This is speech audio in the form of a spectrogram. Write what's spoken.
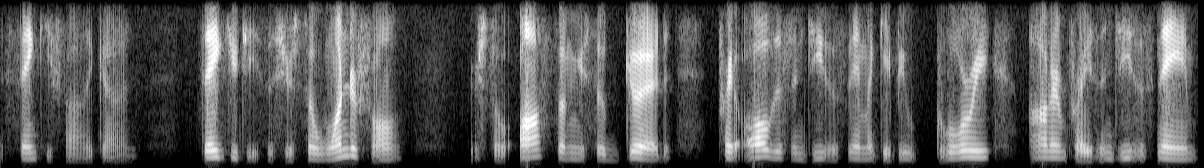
I thank you, Father God. Thank you, Jesus. You're so wonderful. You're so awesome. You're so good. Pray all this in Jesus' name. I give you glory, honor, and praise in Jesus' name.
